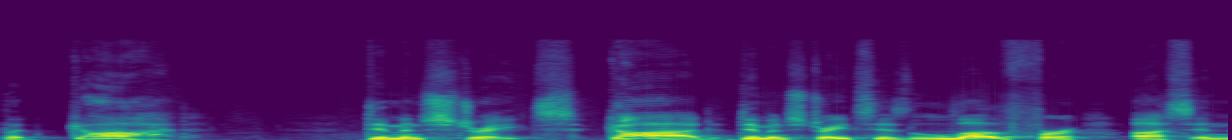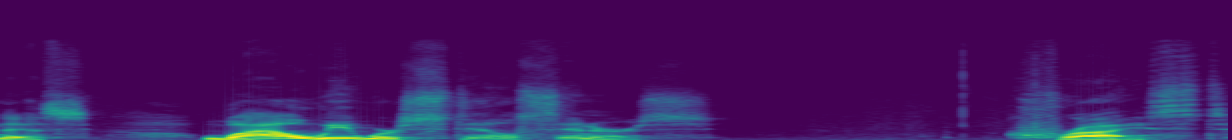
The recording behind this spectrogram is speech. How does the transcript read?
But God demonstrates, God demonstrates his love for us in this. While we were still sinners, Christ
